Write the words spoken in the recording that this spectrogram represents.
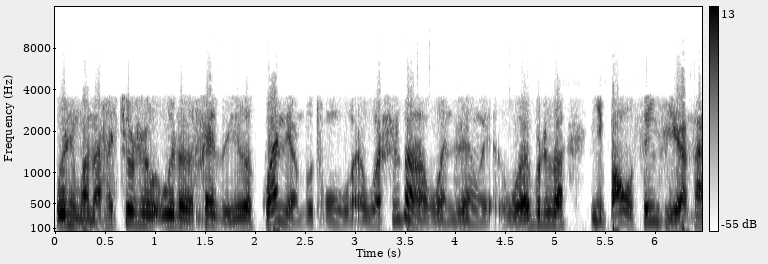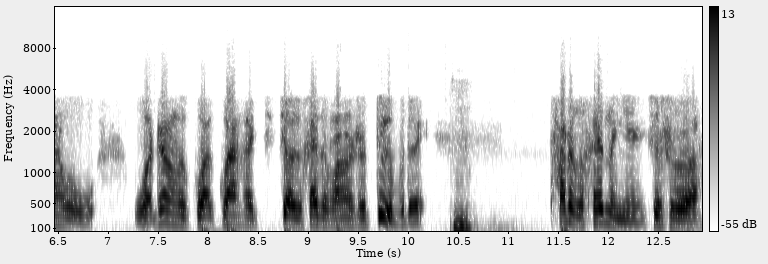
为什么呢？他就是为了孩子一个观点不同。我我是这样问认为，我也不知道你帮我分析一下，看我我这样的观观和教育孩子方式对不对？嗯。他这个孩子呢，就是说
